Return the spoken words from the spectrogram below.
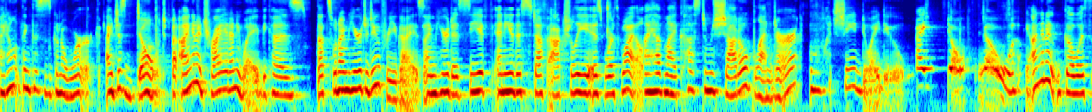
I don't think this is gonna work. I just don't, but I'm gonna try it anyway because that's what I'm here to do for you guys. I'm here to see if any of this stuff actually is worthwhile. I have my custom shadow blender. What shade do I do? I don't know. I'm gonna go with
